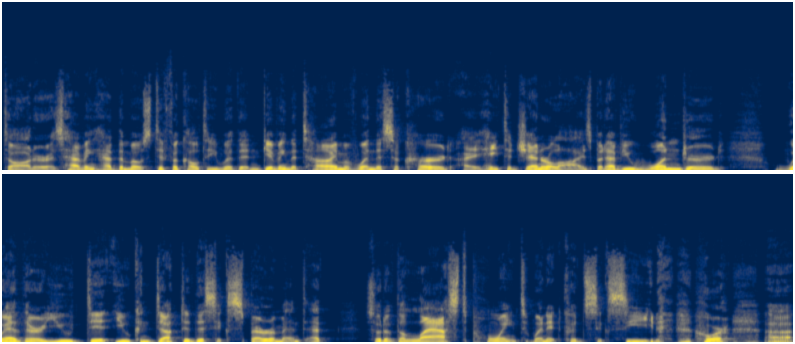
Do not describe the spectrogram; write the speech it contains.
daughter as having had the most difficulty with it and giving the time of when this occurred. I hate to generalize, but have you wondered whether you did you conducted this experiment at sort of the last point when it could succeed, or uh,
